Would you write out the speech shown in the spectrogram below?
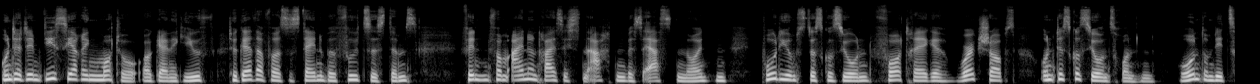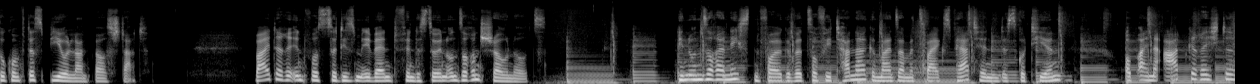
Unter dem diesjährigen Motto Organic Youth Together for Sustainable Food Systems finden vom 31.08. bis 1.09. Podiumsdiskussionen, Vorträge, Workshops und Diskussionsrunden rund um die Zukunft des Biolandbaus statt. Weitere Infos zu diesem Event findest du in unseren Show Notes. In unserer nächsten Folge wird Sophie Tanner gemeinsam mit zwei Expertinnen diskutieren, ob eine artgerechte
